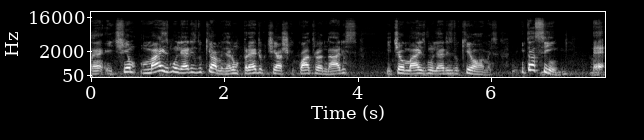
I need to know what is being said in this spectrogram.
né, E tinha mais mulheres do que homens. Era um prédio que tinha acho que quatro andares e tinham mais mulheres do que homens. Então, assim, é,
